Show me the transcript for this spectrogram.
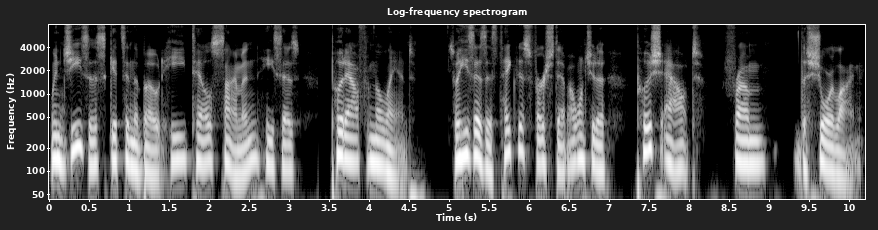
When Jesus gets in the boat, he tells Simon, he says, put out from the land. So he says this take this first step. I want you to push out from the shoreline.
